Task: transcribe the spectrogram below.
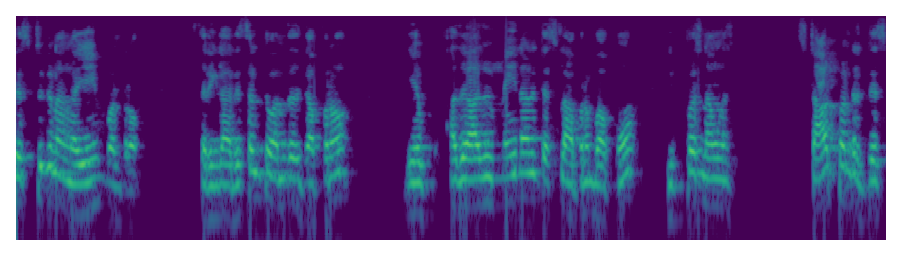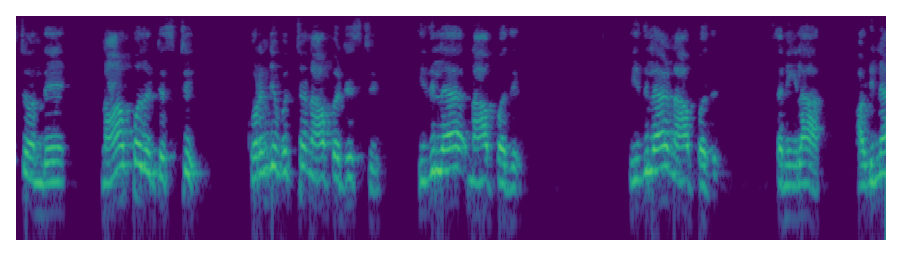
டெஸ்ட்டுக்கு நாங்கள் எய்ம் பண்ணுறோம் சரிங்களா? ரிசல்ட் வந்ததுக்கு அப்புறம் எப் அது அது மெயினான டெஸ்ட்டில் அப்புறம் பார்ப்போம். இப்போ நாங்கள் ஸ்டார்ட் பண்ணுற டெஸ்ட் வந்து நாற்பது டெஸ்ட்டு குறைஞ்சபட்சம் நாற்பது டெஸ்ட்டு இதில் நாற்பது இதில் நாற்பது சரிங்களா? அப்படின்னா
